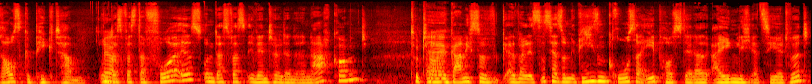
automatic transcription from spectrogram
rausgepickt haben. Und ja. das, was davor ist und das, was eventuell dann danach kommt, Total. Äh, gar nicht so, äh, weil es ist ja so ein riesengroßer Epos, der da eigentlich erzählt wird.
